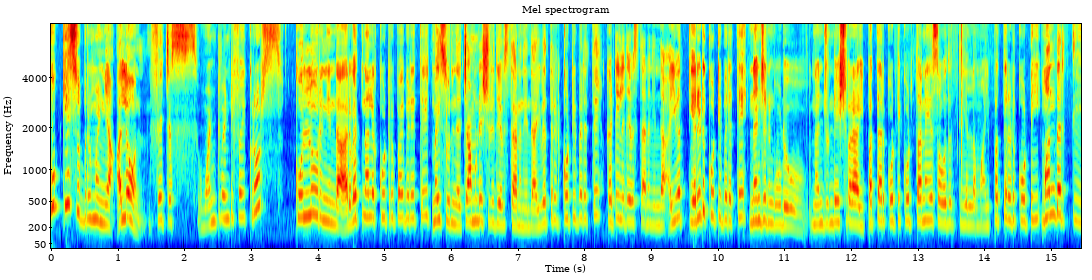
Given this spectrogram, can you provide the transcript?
Kukke Subramanya alone fetches one twenty five crores ಕೊಲ್ಲೂರಿನಿಂದ ಅರವತ್ನಾಲ್ಕು ಕೋಟಿ ರೂಪಾಯಿ ಬರುತ್ತೆ ಮೈಸೂರಿನ ಚಾಮುಂಡೇಶ್ವರಿ ದೇವಸ್ಥಾನದಿಂದ ಐವತ್ತೆರಡು ಕೋಟಿ ಬರುತ್ತೆ, ಕಟೀಲು ದೇವಸ್ಥಾನದಿಂದ ಐವತ್ತೆರಡು ಕೋಟಿ ಬರುತ್ತೆ, ನಂಜನಗೂಡು, ನಂಜುಂಡೇಶ್ವರ ಇಪ್ಪತ್ತಾರು ಕೋಟಿ ಕೊಡ್ತಾನೆ ಸೌದತ್ತಿ ಎಲ್ಲಮ್ಮ ಇಪ್ಪತ್ತೆರಡು ಕೋಟಿ, ಮಂದರ್ತಿ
